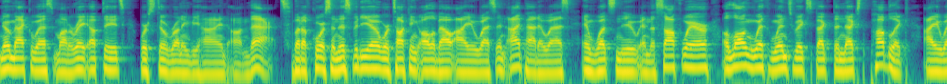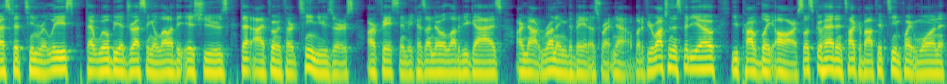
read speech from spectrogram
no macOS Monterey updates, we're still running behind on that. But of course in this video, we're talking all about iOS and iPadOS and what's new in the software, along with when to expect the next public iOS 15 release that will be addressing a lot of the issues that iPhone 13 users are facing because I know a lot of you guys are not running the betas right now. But if you're watching this video, you probably are. So let's go ahead and talk about 15.1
